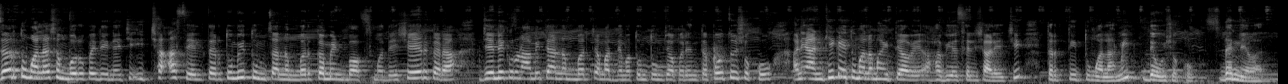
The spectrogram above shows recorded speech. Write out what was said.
जर तुम्हाला शंभर रुपये देण्याची इच्छा असेल तर तुम्ही तुमचा नंबर कमेंट बॉक्समध्ये शेअर करा. जेणेकरून आम्ही त्या नंबरच्या माध्यमातून तुमच्यापर्यंत पोहोचू शकू आणि आणखी काही तुम्हाला माहिती हवी हवी असेल शाळेची तर ती तुम्हाला आम्ही देऊ शकू. धन्यवाद.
